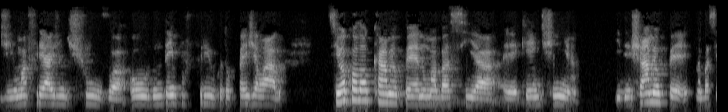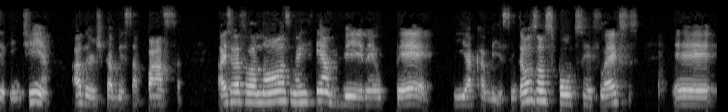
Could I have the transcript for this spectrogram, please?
de uma friagem de chuva ou de um tempo frio, que eu tô com o pé gelado, se eu colocar meu pé numa bacia é, quentinha e deixar meu pé na bacia quentinha, a dor de cabeça passa. Aí você vai falar, nossa, mas tem a ver, né? O pé e a cabeça. Então, os nossos pontos reflexos, é,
